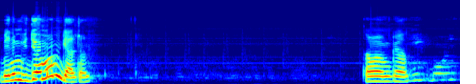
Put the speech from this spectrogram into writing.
Benim videoma mı geleceksin? Tamam gel. İlk boyutum.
